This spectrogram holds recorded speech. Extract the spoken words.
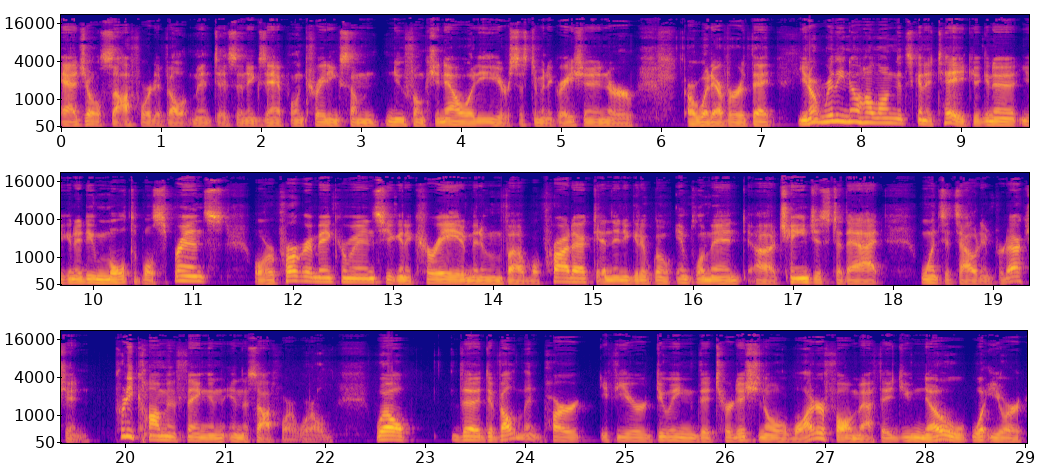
agile software development as an example and creating some new functionality or system integration or or whatever that you don't really know how long it's going to take. You're gonna you're gonna do multiple sprints over program increments. You're going to create a minimum viable product, and then you're going to go implement uh, changes to that once it's out in production. Pretty common thing in, in the software world. Well, the development part, if you're doing the traditional waterfall method, you know what your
